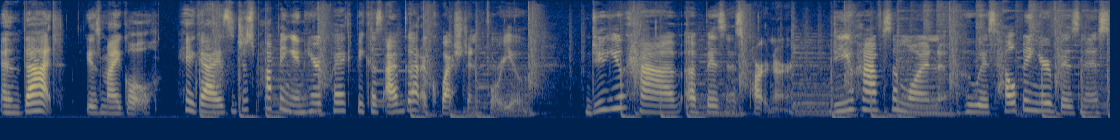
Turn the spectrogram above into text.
and that is my goal. Hey guys, just popping in here quick because I've got a question for you. Do you have a business partner? Do you have someone who is helping your business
